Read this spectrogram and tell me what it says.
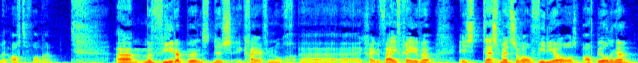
met af te vallen. Um, mijn vierde punt, dus ik ga je even nog, ik ga je er vijf geven, is test met zowel video als afbeeldingen.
